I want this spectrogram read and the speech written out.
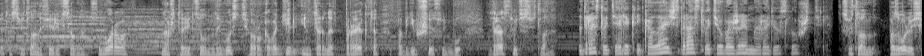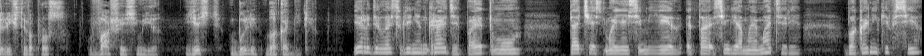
Это Светлана Феликсовна Суворова, наш традиционный гость, руководитель интернет-проекта «Победившая судьбу». Здравствуйте, Светлана. Здравствуйте, Олег Николаевич. Здравствуйте, уважаемые радиослушатели. Светлана, позволю себе личный вопрос. В вашей семье есть, были блокадники? Я родилась в Ленинграде, поэтому та часть моей семьи, это семья моей матери, блокадники все.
